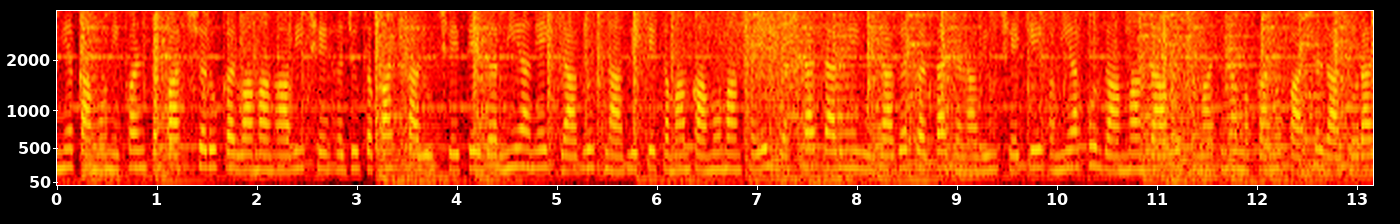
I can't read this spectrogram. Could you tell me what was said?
અન્ય કામોની પણ તપાસ શરૂ કરવામાં આવી છે. હજુ તપાસ ચાલુ છે તે દરમિયાન એક જાગૃત નાગરિકે તમામ કામોમાં થયેલ ભ્રષ્ટાચારને ઉજાગર કરતા જણાવ્યું છે કે અમિયાપુર ગામમાં રાવલ સમાજના મકાનો પાછળ રાઠોરા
